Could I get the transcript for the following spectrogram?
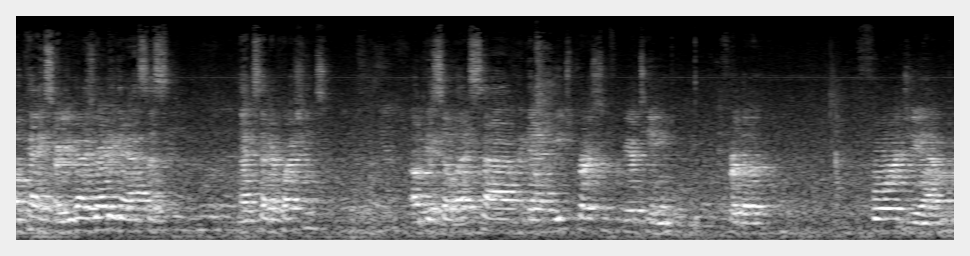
Okay, so are you guys ready to ask this next set of questions? Okay, so let's have, again, each person from your team for the four GM,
